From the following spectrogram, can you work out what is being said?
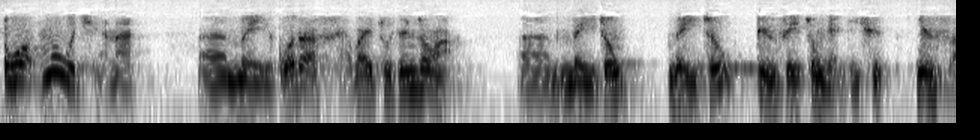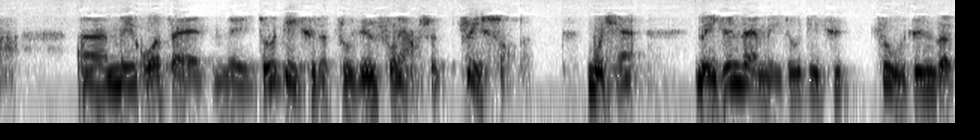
不过目前呢，呃，美国的海外驻军中啊，呃，美中美洲并非重点地区，因此啊，呃，美国在美洲地区的驻军数量是最少的，目前。美军在美洲地区驻军的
